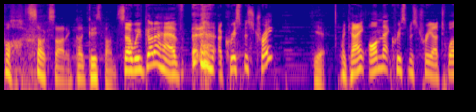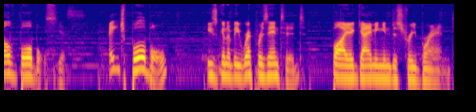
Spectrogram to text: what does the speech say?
Oh, it's so exciting. Got goosebumps. So we've got to have a Christmas tree. Yeah. Okay, on that Christmas tree are 12 baubles. Yes. Each bauble is going to be represented by a gaming industry brand.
